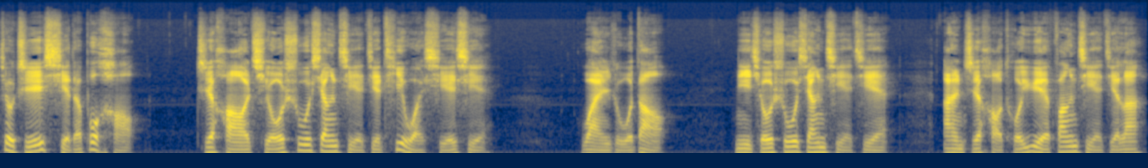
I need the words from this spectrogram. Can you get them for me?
就只写的不好，只好求书香姐姐替我写写。宛如道：“你求书香姐姐，俺只好托月芳姐姐了。”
